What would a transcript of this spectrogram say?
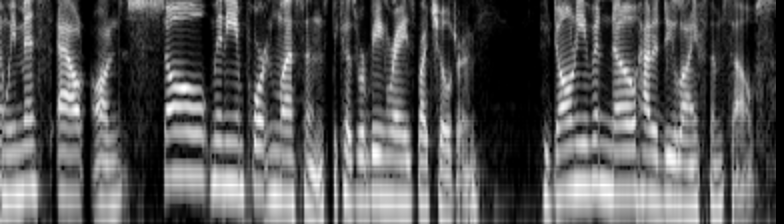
And we miss out on so many important lessons because we're being raised by children who don't even know how to do life themselves.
